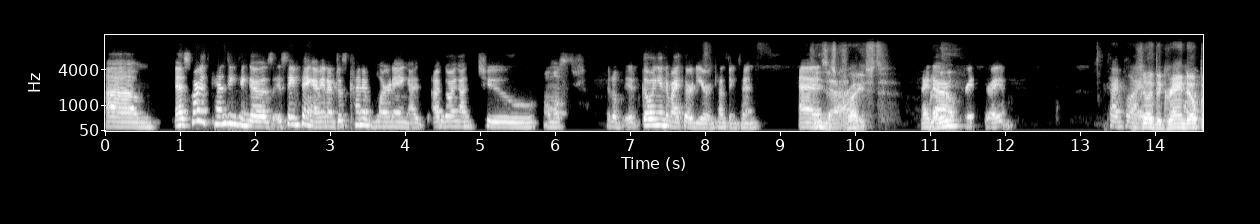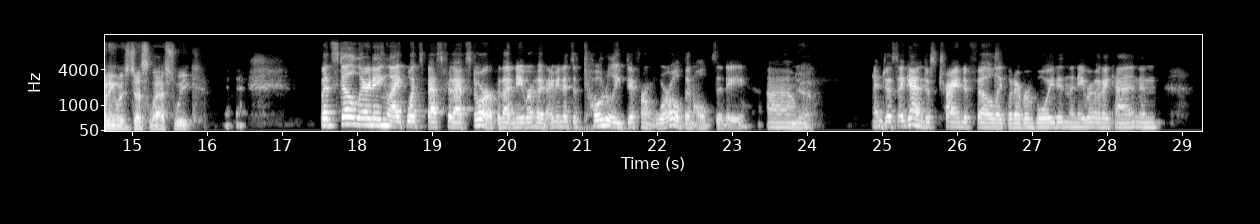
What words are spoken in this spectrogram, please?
Um, as far as Kensington goes, same thing. I mean, I'm just kind of learning. I, am going on to almost it'll it, going into my third year in Kensington. And Jesus uh, Christ. I really? know, crazy, right? Time flies. I feel like the grand opening was just last week. but still learning like what's best for that store for that neighborhood. I mean it's a totally different world than old city um yeah. and just again just trying to fill like whatever void in the neighborhood i can and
